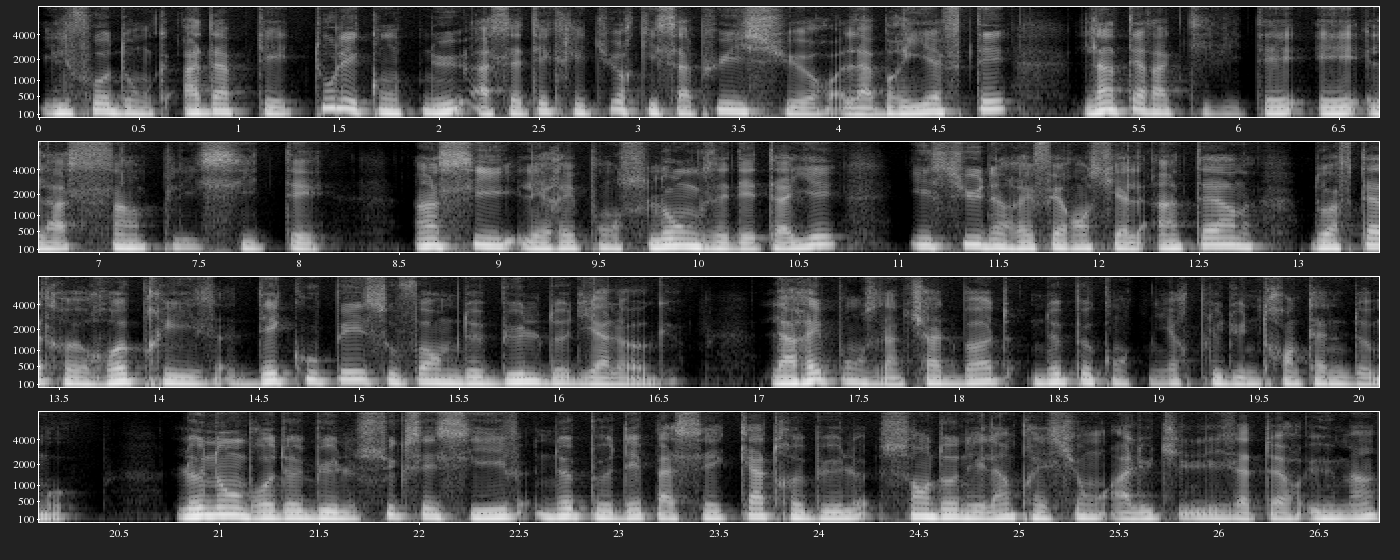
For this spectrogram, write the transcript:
Il faut donc adapter tous les contenus à cette écriture qui s'appuie sur la brièveté, l'interactivité et la simplicité. Ainsi, les réponses longues et détaillées issues d'un référentiel interne doivent être reprises, découpées sous forme de bulles de dialogue. La réponse d'un chatbot ne peut contenir plus d'une trentaine de mots. Le nombre de bulles successives ne peut dépasser 4 bulles sans donner l'impression à l'utilisateur humain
